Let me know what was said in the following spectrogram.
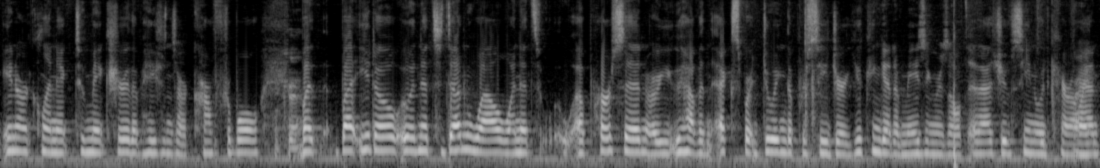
in our clinic to make sure the patients are comfortable. Okay. But but you know, when it's done well, when it's a person or you have an expert doing the procedure, you can get amazing results. And as you've seen with Caroline,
